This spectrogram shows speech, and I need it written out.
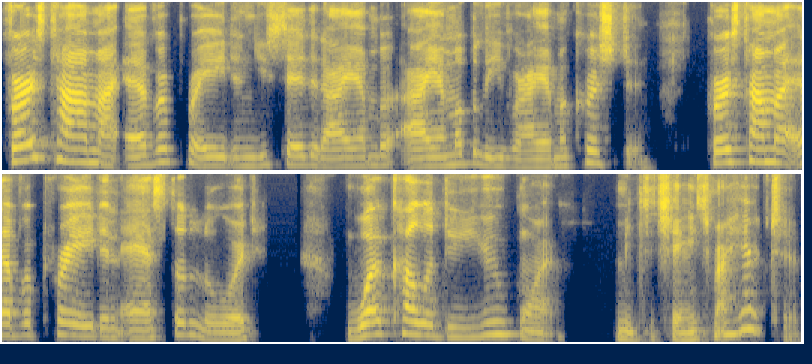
First time I ever prayed, and you said that I am I am a believer, I am a Christian. First time I ever prayed and asked the Lord, what color do you want me to change my hair to?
